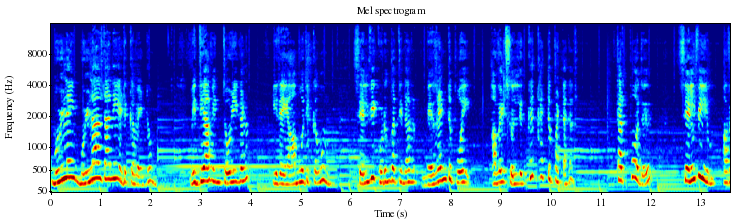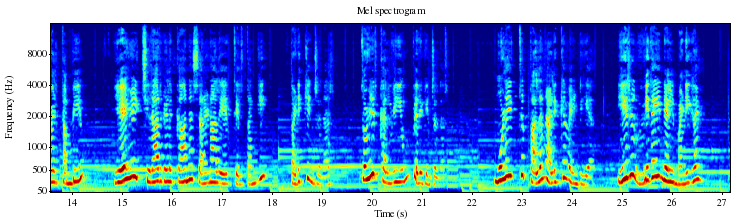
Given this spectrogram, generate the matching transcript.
முள்ளை முள்ளால் தானே எடுக்க வேண்டும். வித்யாவின் தோழிகளும் இதை ஆமோதிக்கவும் செல்வி குடும்பத்தினர் மிரண்டு போய் அவள் சொல்லுக்கு கட்டுப்பட்டனர். தற்போது செல்வியும் அவள் தம்பியும் ஏழை சிறார்களுக்கான சரணாலயத்தில் தங்கி படிக்கின்றனர். தொழிற்கல்வியும் பெறுகின்றனர். முளைத்து பலன் அளிக்க வேண்டிய இரு விதை நெல் மணிகள்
